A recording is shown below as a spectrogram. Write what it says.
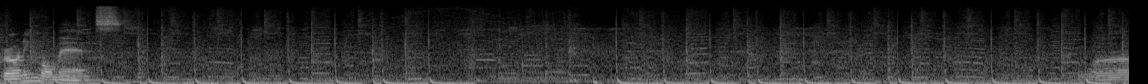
Crowning moments. Wow.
